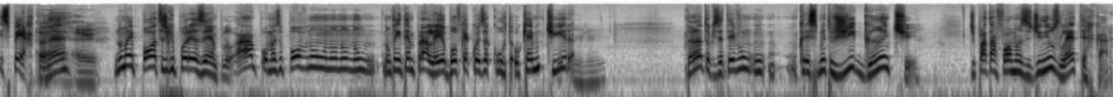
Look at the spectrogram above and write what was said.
esperta, é, né? É. Numa hipótese que, por exemplo, ah, pô, mas o povo não, não, não, não, não tem tempo para ler, o povo quer coisa curta. O que é mentira. Uhum. Tanto que você teve um, um, um crescimento gigante de plataformas de newsletter, cara.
